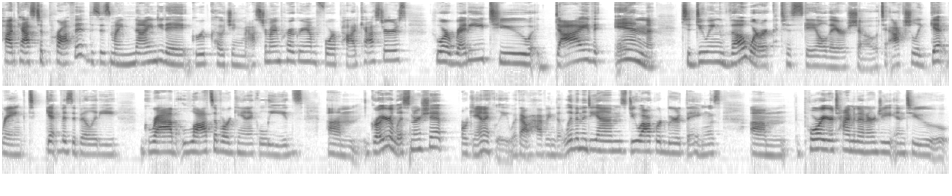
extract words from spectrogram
Podcast to Profit. This is my 90 day group coaching mastermind program for podcasters who are ready to dive in to doing the work to scale their show, to actually get ranked, get visibility, grab lots of organic leads, um, grow your listenership organically without having to live in the DMs, do awkward, weird things, um, pour your time and energy into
